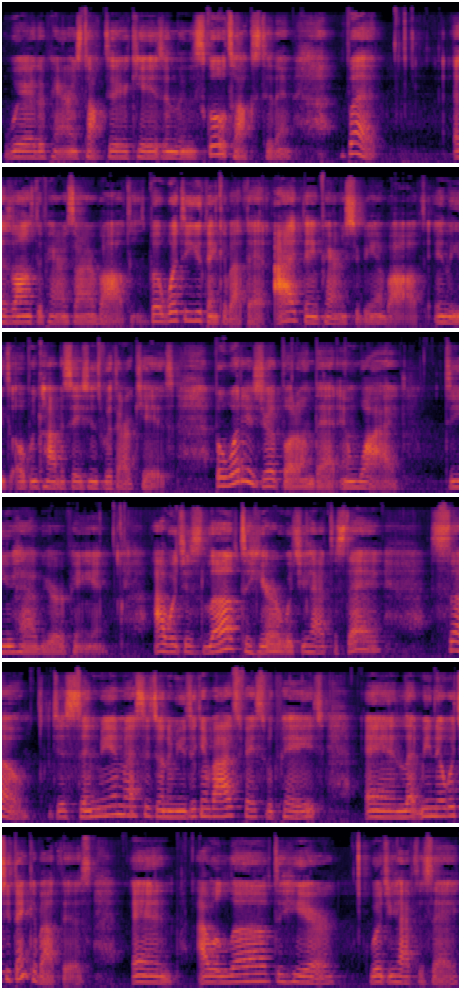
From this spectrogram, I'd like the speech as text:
where the parents talk to their kids and then the school talks to them. But as long as the parents are involved. But what do you think about that? I think parents should be involved in these open conversations with our kids. But what is your thought on that and why? Do you have your opinion? I would just love to hear what you have to say. So just send me a message on the Music and Vibes Facebook page and let me know what you think about this. And I would love to hear what you have to say.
